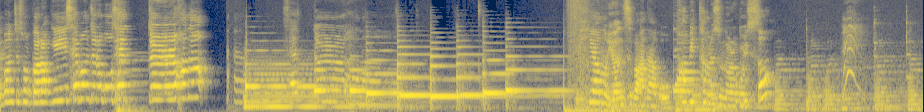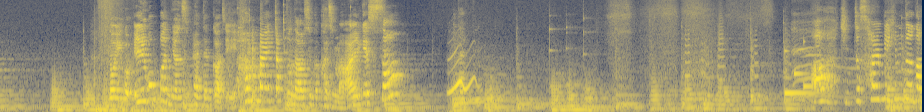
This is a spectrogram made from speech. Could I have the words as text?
네 번째 손가락이 세 번째로고 셋, 둘, 하나 셋 둘 하나 피아노 연습 안 하고 팝잇 하면서 놀고 있어? 너 이거 일곱 번 연습할 때까지 한 발짝도 나올 생각하지 마 알겠어? 아 진짜 삶이 힘들다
